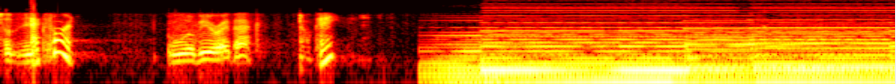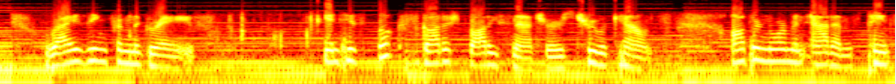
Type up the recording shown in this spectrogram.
So the, Excellent. We'll be right back. Okay. Rising from the Grave. In his book Scottish Body Snatchers True Accounts, author Norman Adams paints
